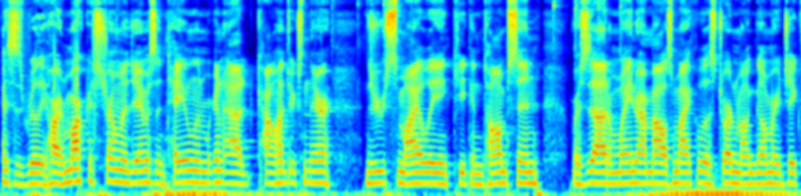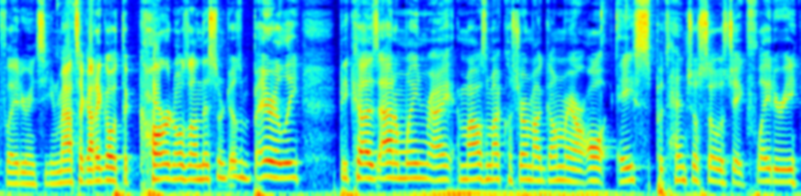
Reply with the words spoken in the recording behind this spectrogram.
this is really hard. Marcus Stroman, Jamison Taylor. We're going to add Kyle Hendricks in there. Drew Smyly and Keegan Thompson versus Adam Wainwright, Miles Mikolas, Jordan Montgomery, Jake Flaherty, and Steven Matz. I got to go with the Cardinals on this one just barely because Adam Wainwright, Miles Mikolas, Jordan Montgomery are all ace potential. So is Jake Flaherty.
